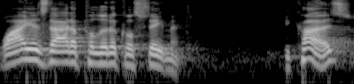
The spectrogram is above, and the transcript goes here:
Why is that a political statement? Because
